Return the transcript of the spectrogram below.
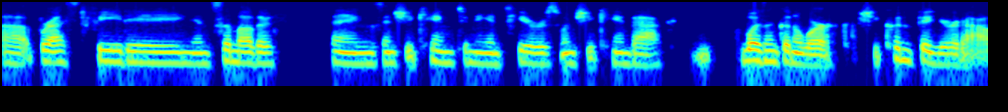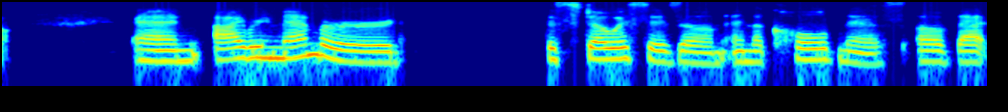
uh, breastfeeding and some other things and she came to me in tears when she came back it wasn't going to work she couldn't figure it out. And i remembered the stoicism and the coldness of that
